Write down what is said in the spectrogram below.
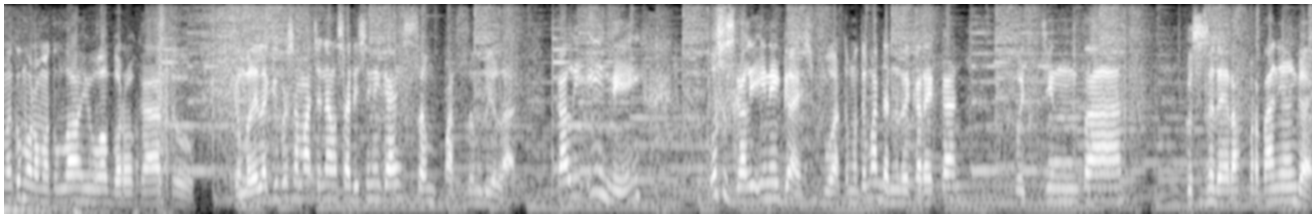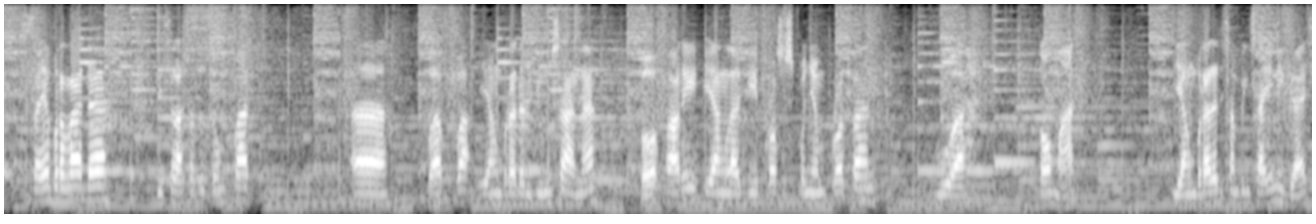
Assalamualaikum warahmatullahi wabarakatuh. Kembali lagi bersama channel saya di sini guys, sempat sembilan. Kali ini khusus kali ini guys buat teman-teman dan rekan-rekan pecinta khususnya daerah pertanian guys. Saya berada di salah satu tempat uh, Bapak yang berada di ujung sana, Bapak Fari yang lagi proses penyemprotan buah tomat yang berada di samping saya ini guys.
